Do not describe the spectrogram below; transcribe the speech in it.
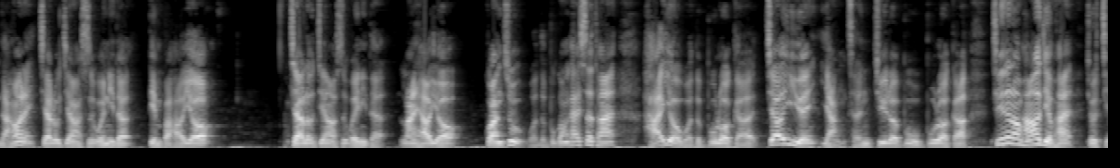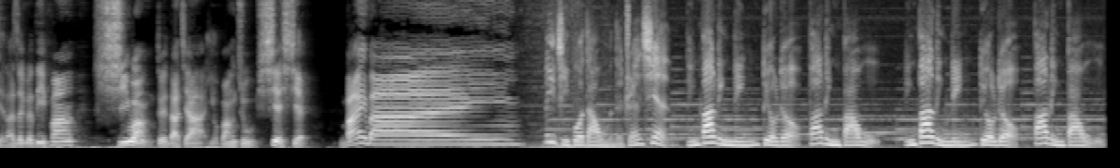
然后呢，加入姜老师为你的电报好友，加入姜老师为你的 LINE 好友。关注我的不公开社团，还有我的部落格交易员养成俱乐部部落格。今天的盘后解盘就解到这个地方，希望对大家有帮助，谢谢，拜拜。立即拨打我们的专线零八零零六六八零八五零八零零六六八零八五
